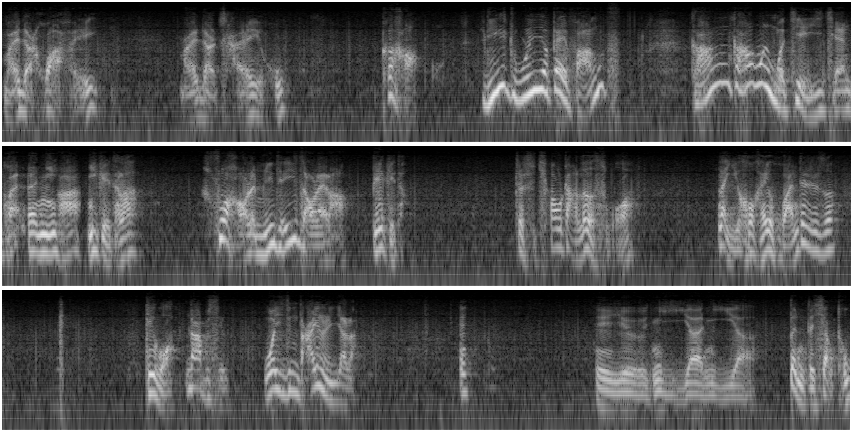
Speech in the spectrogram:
买点化肥，买点柴油。可好，李主任要盖房子，刚刚问我借一千块。呃，你啊，你给他了？说好了，明天一早来了。别给他，这是敲诈勒索。那以后还有还的日子？给我？那不行，我已经答应人家了。哎，哎呦，你呀你呀，笨得像头。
